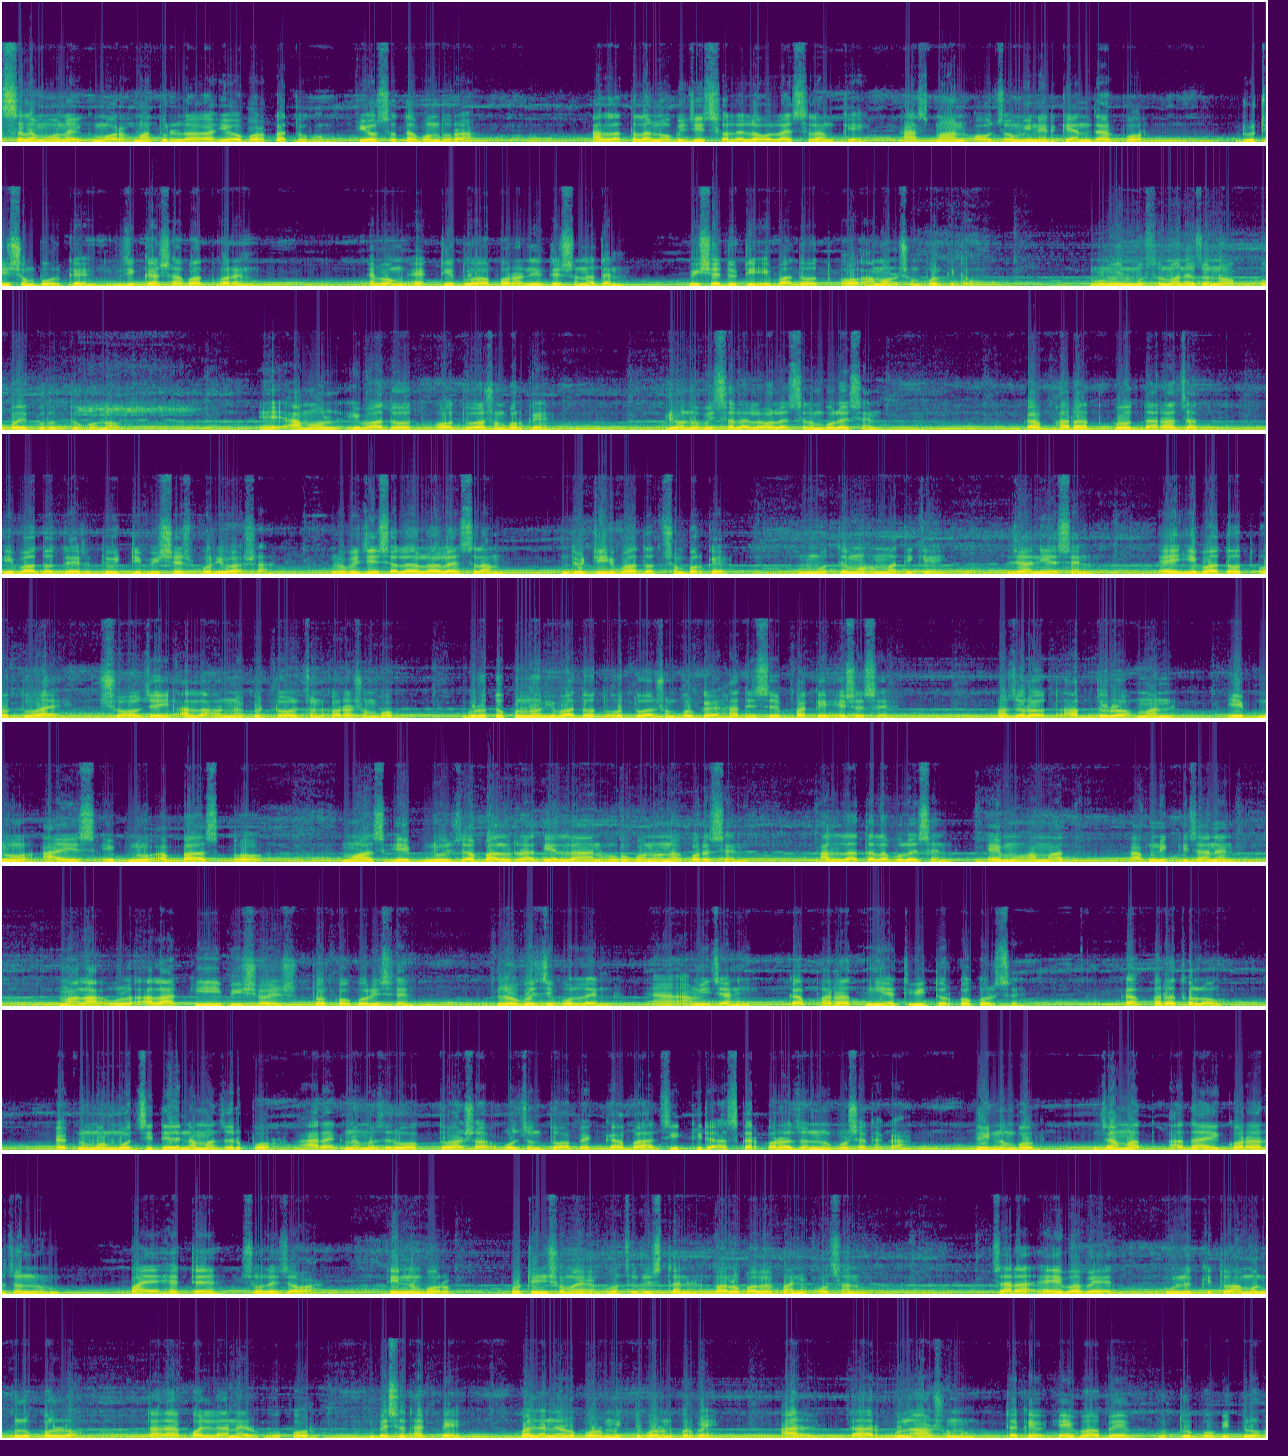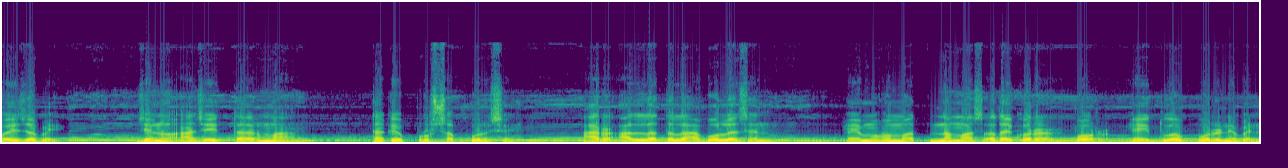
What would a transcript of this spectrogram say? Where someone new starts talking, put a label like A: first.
A: আসসালামু আলাইকুম রহমতুল্লাহ বরকাতুহ। প্রিয় শ্রোতা বন্ধুরা, আল্লাহ তালা নবীজি সাল্লাহ আলাইসাল্লামকে আসমান ও জমিনের জ্ঞান দেওয়ার পর দুটি সম্পর্কে জিজ্ঞাসাবাদ করেন এবং একটি দোয়া পড়ার নির্দেশনা দেন। বিষয় দুটি ইবাদত ও আমল সম্পর্কিত। মুমিন মুসলমানের জন্য খুবই গুরুত্বপূর্ণ এই আমল, ইবাদত ও দোয়া সম্পর্কে। প্রিয় নবী সাল্লাহ আলাইসাল্লাম বলেছেন কাফারাত ও দারাজাত ইবাদতের দুইটি বিশেষ পরিভাষা। নবীজি সাল্লাহ আলাইসাল্লাম দুইটি ইবাদত সম্পর্কে উম্মতে মোহাম্মদীকে জানিয়েছেন। এই ইবাদত ও দোয়ায় সহজেই আল্লাহর নৈকট্য অর্জন করা সম্ভব। গুরুত্বপূর্ণ ইবাদত ও দোয়া সম্পর্কে হাদিসে পাকে এসেছে। হজরত আব্দুর রহমান ইবনু আইস ইবনু আব্বাস ও মোয়াজ ইবনু জাবাল রাদিয়াল্লাহ আনহু বর্ণনা করেছেন। আল্লাহ তালা বলেছেন, হে মোহাম্মদ, আপনি কি জানেন মালা উল আলা কি বিষয়ে তর্ক করেছে? নবীজি বললেন হ্যাঁ আমি জানি। কাফারাত নিয়ে বিতর্ক করছে। কাফারাত হলো এক নম্বর মসজিদে নামাজের পর আর এক নামাজের ওক্ত আসা পর্যন্ত অপেক্ষা বা জিকির আজকার করার জন্য বসে থাকা। দুই নম্বর, জামাত আদায় করার জন্য পায়ে হেঁটে চলে যাওয়া। তিন নম্বর, কঠিন সময়ে প্রচুর স্থানে ভালোভাবে পানি পৌঁছানো। যারা এইভাবে উল্লেখিত আমলগুলো করল তারা কল্যাণের উপর বেঁচে থাকবে, কল্যাণের উপর মৃত্যুবরণ করবে, আর তার গুণাসমূহ থেকে এইভাবে পুত্র পবিত্র হয়ে যাবে যেন আজই তার মা তাকে প্রস্রাব করেছে। আর আল্লাহ তালা বলেছেন, হে মোহাম্মদ, নামাজ আদায় করার পর এই দোয়া পড়ে নেবেন।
